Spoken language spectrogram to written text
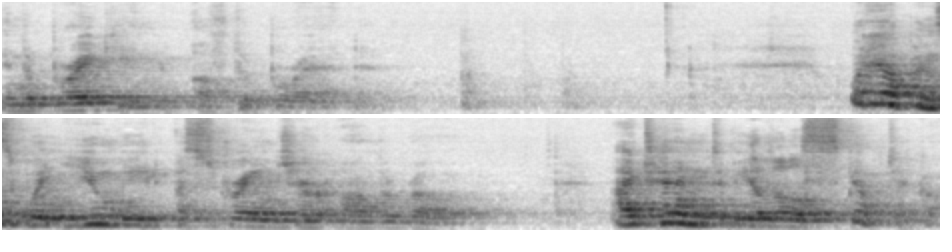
in the breaking of the bread. What happens when you meet a stranger on the road? I tend to be a little skeptical.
